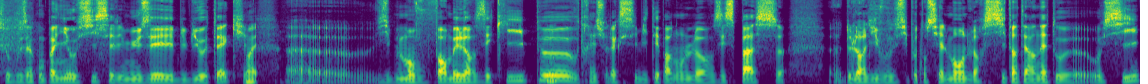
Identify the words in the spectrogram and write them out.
Ce que vous accompagnez aussi, c'est les musées et les bibliothèques. Euh, visiblement, vous formez leurs équipes, mm. vous travaillez sur l'accessibilité de leurs espaces, de leurs livres aussi potentiellement, de leur site internet aussi.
